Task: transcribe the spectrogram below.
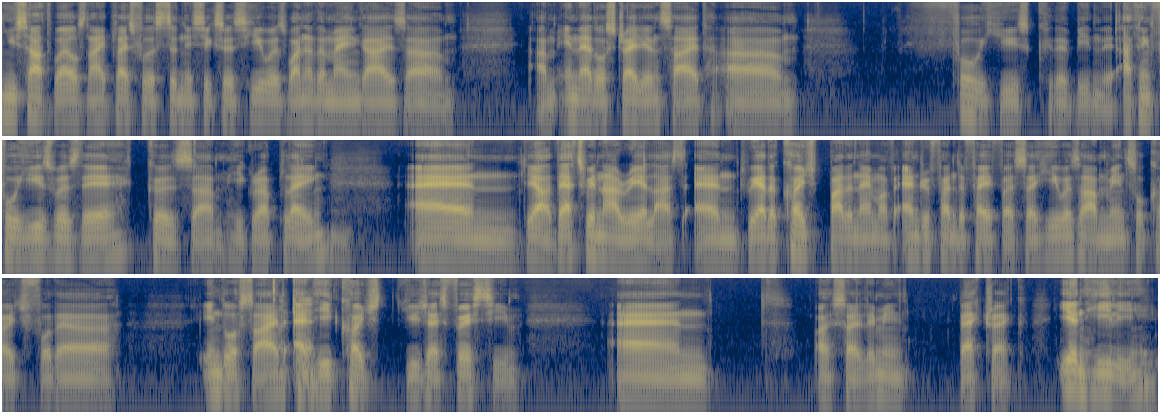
New South Wales now. He plays for the Sydney Sixers. He was one of the main guys um, um, in that Australian side. Um, Phil Hughes could have been there. I think Phil Hughes was there because um, he grew up playing. And yeah, that's when I realized. And we had a coach by the name of Andrew van der Pfeiffer. So he was our mental coach for the indoor side, and he coached UJ's first team. And oh, sorry, let me backtrack. Ian Healy,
